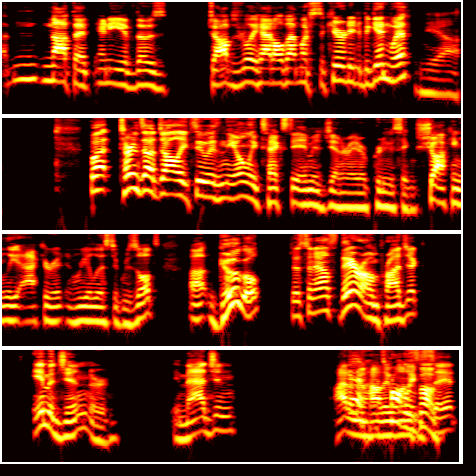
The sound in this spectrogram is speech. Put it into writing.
N- not that any of those jobs really had all that much security to begin with. Yeah. But turns out DALL-E 2 isn't the only text to image generator producing shockingly accurate and realistic results. Uh, Google just announced their own project, Imagen or Imagine. I don't Yeah, know how they want us to say it.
